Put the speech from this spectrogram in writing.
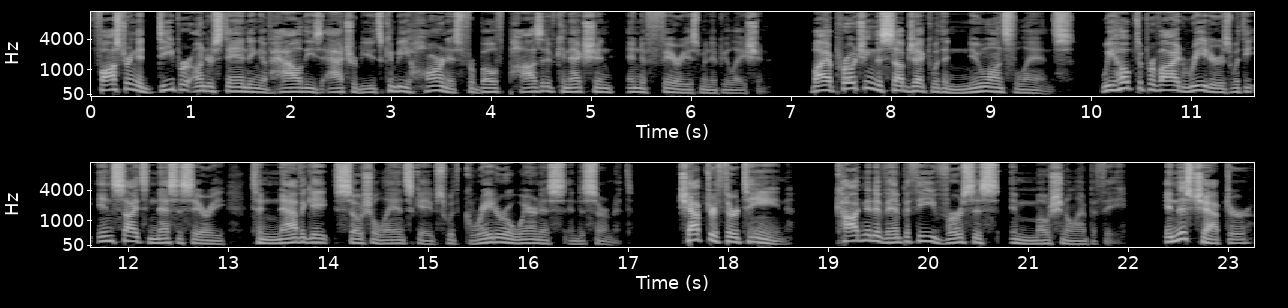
fostering a deeper understanding of how these attributes can be harnessed for both positive connection and nefarious manipulation. By approaching the subject with a nuanced lens, we hope to provide readers with the insights necessary to navigate social landscapes with greater awareness and discernment. Chapter 13 Cognitive Empathy versus Emotional Empathy. In this chapter,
